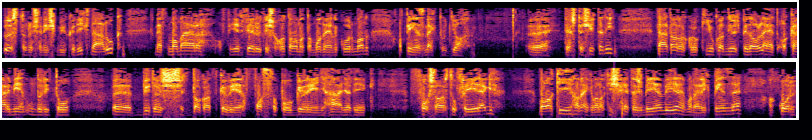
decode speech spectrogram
ösztönösen is működik náluk, mert ma már a férfi erőt és a hatalmat a modern korban a pénz meg tudja ö, testesíteni. Tehát arra akarok kiukadni, hogy például lehet akármilyen undorító, büdös, dagadt, kövér, faszopó, görény, hányadék, fosarcú féreg, valaki, ha megvan a kis hetes BMW-je, van elég pénze, akkor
